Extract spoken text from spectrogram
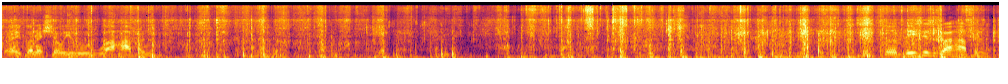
so I'm gonna show you what happened. So this is what happened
